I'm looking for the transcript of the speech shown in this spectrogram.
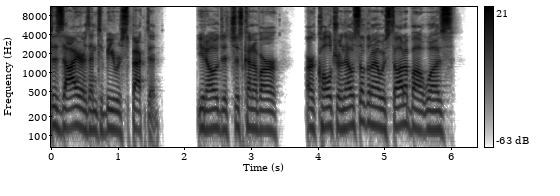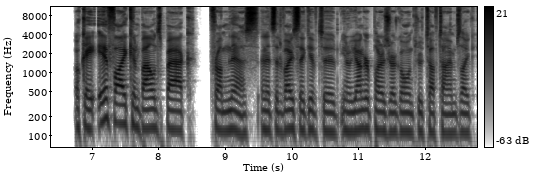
desire than to be respected. You know, it's just kind of our our culture. And that was something I always thought about was, okay, if I can bounce back from this, and it's advice I give to you know younger players who are going through tough times, like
